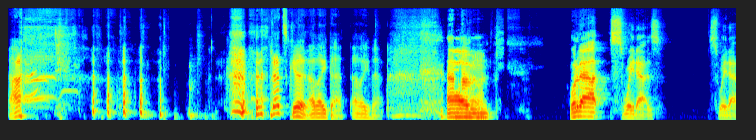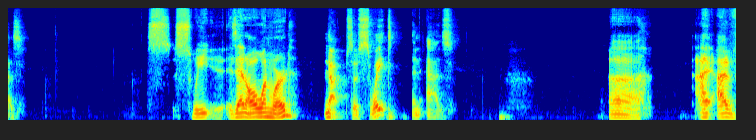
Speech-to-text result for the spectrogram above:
Uh, That's good. I like that. I like that. Um, what about sweet as? Sweet as. Sweet. Is that all one word? No, so sweet and as. Uh, I I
